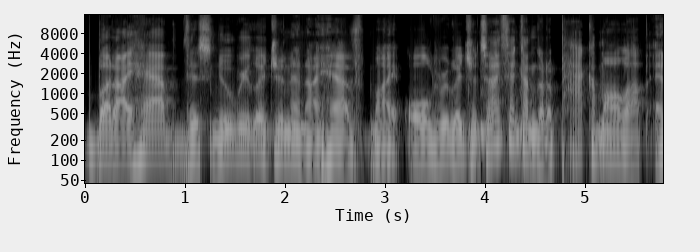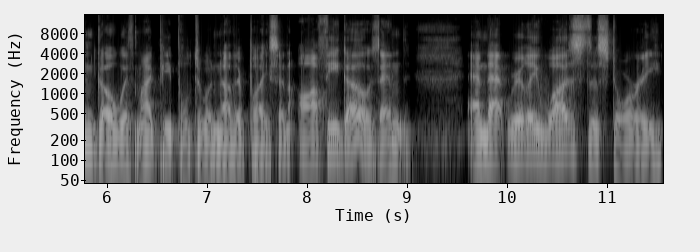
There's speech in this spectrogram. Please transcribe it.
But I have this new religion and I have my old religion. So I think I'm going to pack them all up and go with my people to another place. And off he goes. And, and that really was the story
